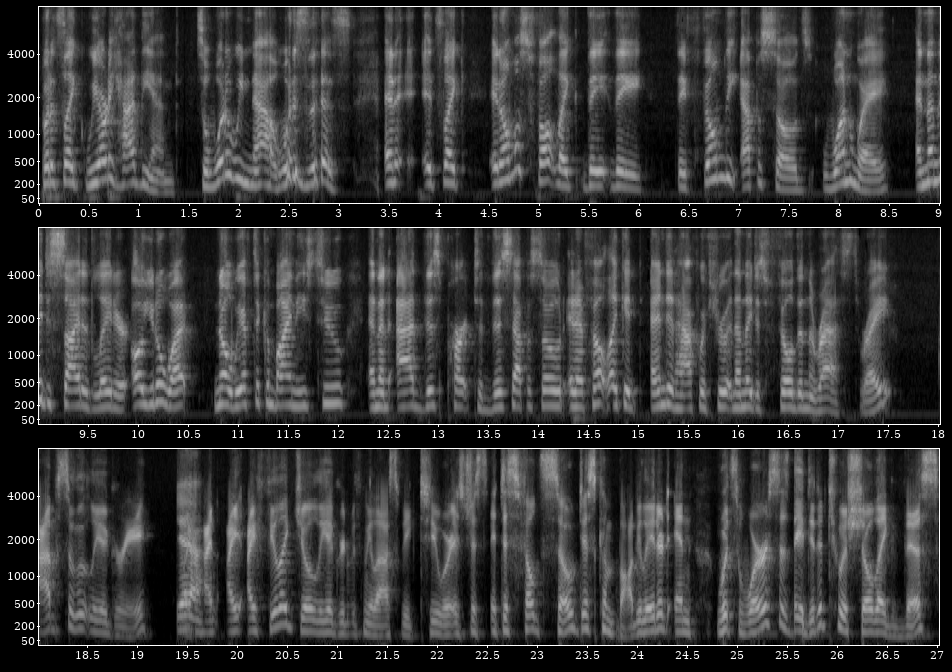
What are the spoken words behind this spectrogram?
But it's like we already had the end. So what are we now? What is this? And it's like it almost felt like they they they filmed the episodes one way and then they decided later oh you know what? No we have to combine these two and then add this part to this episode. And it felt like it ended halfway through and then they just filled in the rest right? Absolutely agree yeah, like, I I feel like Jolie agreed with me last week too, where it's just it just felt so discombobulated. And what's worse is they did it to a show like this,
